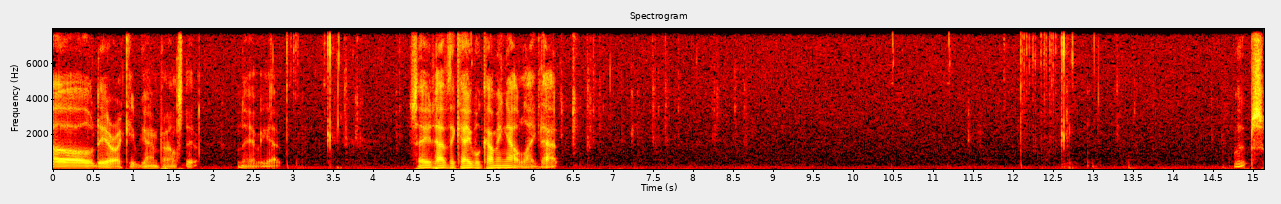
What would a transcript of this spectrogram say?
Oh dear, I keep going past it. There we go. So you'd have the cable coming out like that. Whoops.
